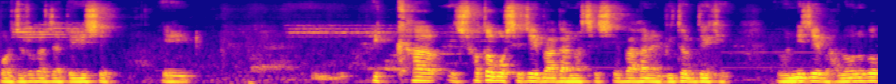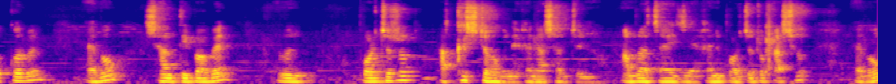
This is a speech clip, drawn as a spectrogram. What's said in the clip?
পর্যটকরা যাতে এসে এই শিক্ষা শতবর্ষে যে বাগান আছে সেই বাগানের ভিতর দেখে এবং নিজে ভালো অনুভব করবেন এবং শান্তি পাবেন এবং পর্যটক আকৃষ্ট হবেন এখানে আসার জন্য। আমরা চাই যে এখানে পর্যটক আসুক এবং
